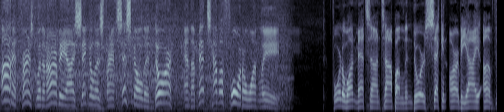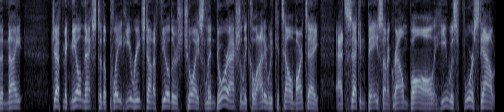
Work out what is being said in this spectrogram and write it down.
On at first with an RBI single is Francisco Lindor, and the Mets have a 4 to 1 lead. 4 to 1 Mets on top on Lindor's second RBI of the night. Jeff McNeil next to the plate. He reached on a fielder's choice. Lindor actually collided with Ketel Marte at second base on a ground ball. He was forced out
